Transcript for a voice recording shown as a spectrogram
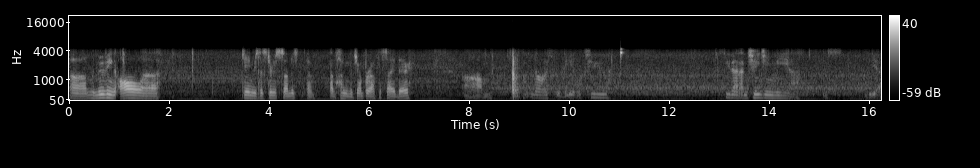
Um, removing all uh, gain resistors, so I'm just I've, I've, hung the jumper off the side there. Um, I don't know if we'll be able to see that I'm changing the uh, this, yes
